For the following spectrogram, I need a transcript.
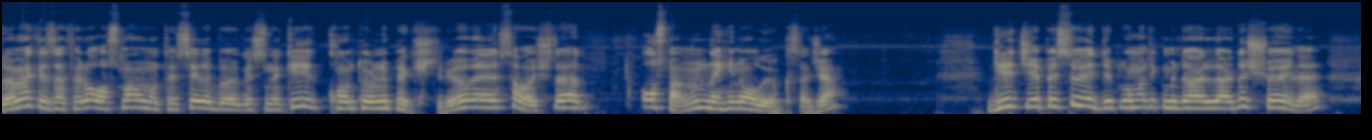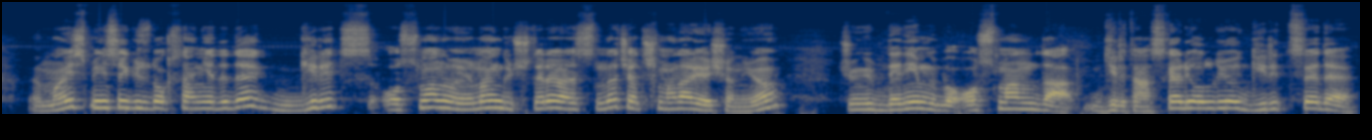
Dömeke zaferi Osmanlı'nın Teselli bölgesindeki kontrolünü pekiştiriyor ve savaşta Osmanlı'nın lehine oluyor kısaca. Girit cephesi ve diplomatik müdahalelerde şöyle. Mayıs 1897'de Girit, Osmanlı ve Yunan güçleri arasında çatışmalar yaşanıyor. Çünkü dediğim gibi Osmanlı da Girit'e asker yolluyor. Girit'e de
